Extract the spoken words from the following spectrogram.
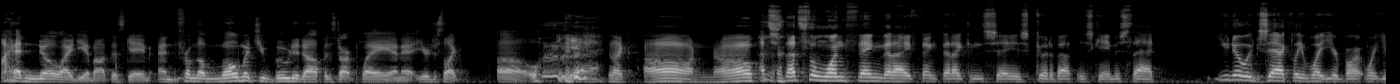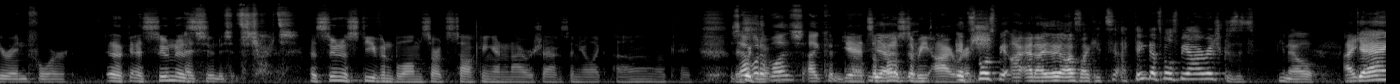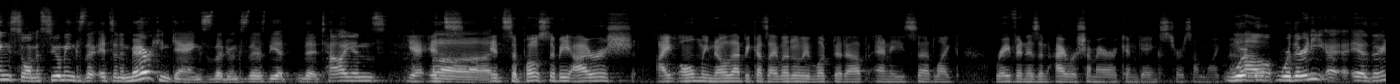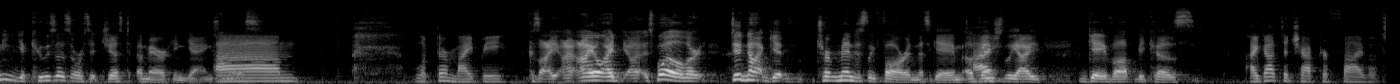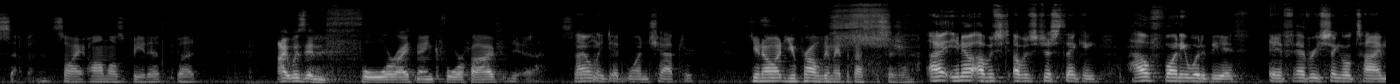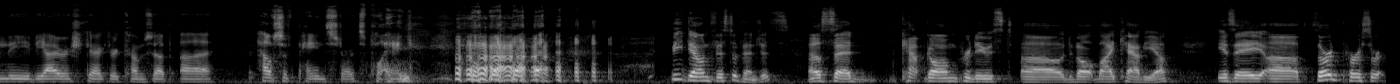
I had no idea about this game, and from the moment you boot it up and start playing it, you're just like, oh. Yeah. You're like, oh no. That's that's the one thing that I think that I can say is good about this game is that you know exactly what you're bar- what you're in for Look, as soon as as soon as it starts. as soon as Steven Blum starts talking in an Irish accent, you're like, oh, okay. Is that what it was? I couldn't. Yeah, tell. it's supposed to be Irish. It's supposed to be, and I, I was like, it's, I think that's supposed to be Irish because it's you know I- gangs. So I'm assuming because it's an American gangs they're doing because there's the the Italians. Yeah, it's uh, it's supposed to be Irish. I only know that because I literally looked it up, and he said like Raven is an Irish American gangster, or something like that. Were, How- were there any? Uh, are there any yakuza's or is it just American gangs in this? Um, look, there might be. Because I, I, I, I uh, spoiler alert, did not get tremendously far in this game. Eventually, I, gave up because I got to chapter five of seven, so I almost beat it, but I was in four, I think, four or five. yeah. So I only did one chapter. you know what? You probably made the best decision. I you know I was I was just thinking how funny would it be if if every single time the the Irish character comes up, uh, House of Pain starts playing. Beat Down Fist of Vengeance, as said, Capcom produced, uh, developed by Cavia, is a uh, third person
